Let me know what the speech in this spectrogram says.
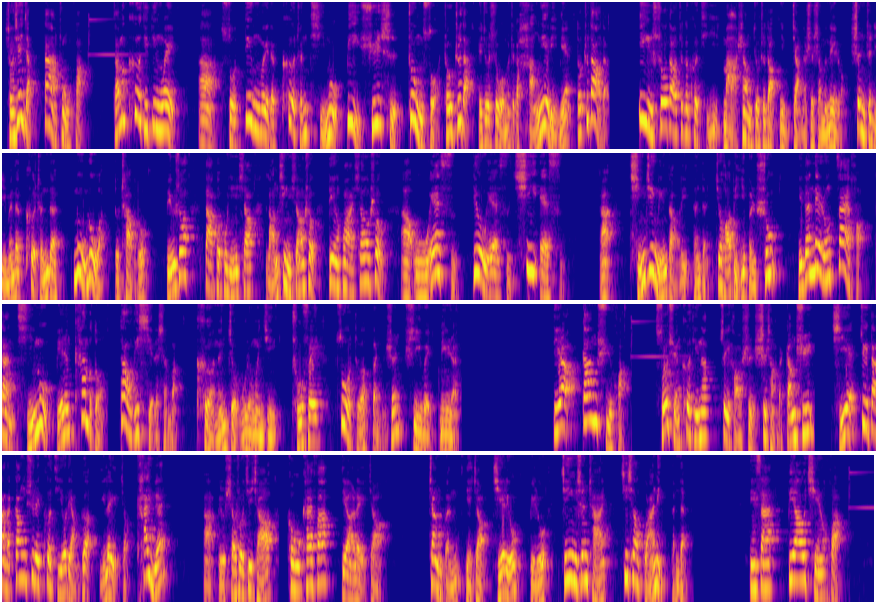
首先讲大众化，咱们课题定位啊，所定位的课程题目必须是众所周知的，也就是我们这个行业里面都知道的。一说到这个课题，马上就知道你讲的是什么内容，甚至里面的课程的目录啊都差不多。比如说大客户营销、狼性销售、电话销售啊、五 S、六 S、七 S 啊、情境领导力等等，就好比一本书。你的内容再好，但题目别人看不懂，到底写的什么，可能就无人问津，除非作者本身是一位名人。第二，刚需化，所选课题呢，最好是市场的刚需。企业最大的刚需类课题有两个，一类叫开源啊，比如销售技巧、客户开发；第二类叫降本，也叫节流，比如精益生产、绩效管理等等。第三，标签化。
